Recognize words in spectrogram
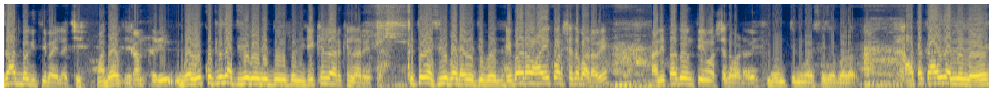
जात बघितली बैलाची. ही कुठल्या जातीची बैल आहेत दोन्ही पण? हे खिल्लार खिल्लार येतं किती वर्षाची पडावी ती बैल? हे बाडाव हा एक वर्षाचा बाडाव आहे आणि त्या दोन तीन वर्षाचा बाडाव आहे. दोन तीन वर्षाचा पडाव. आता काय झालेलं आहे?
